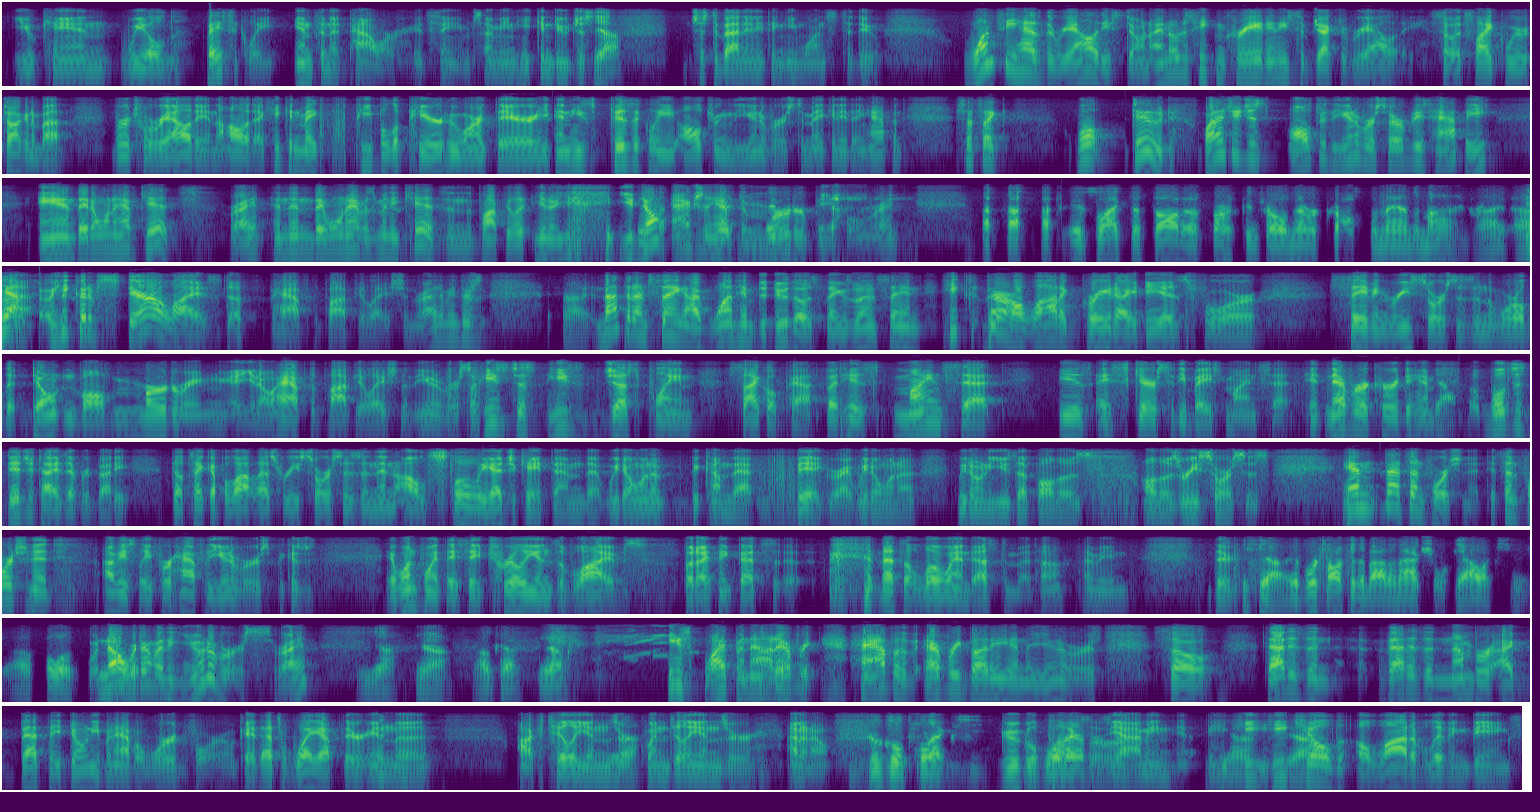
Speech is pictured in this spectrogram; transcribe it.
you can wield basically infinite power. It seems. I mean, he can do just Yeah. just about anything he wants to do. Once he has the reality stone, I notice he can create any subjective reality. So it's like we were talking about virtual reality in the holodeck. He can make people appear who aren't there, he, and he's physically altering the universe to make anything happen. So it's like, well, dude, why don't you just alter the universe so everybody's happy, and they don't want to have kids, right? And then they won't have as many kids, and the population. You know, you, you don't actually have to murder people, right? it's like the thought of birth control never crossed the man's mind, right? Uh, yeah, he could have sterilized uh, half the population, right? I mean, there's Right. not that I'm saying I want him to do those things, but I'm saying he c- there are a lot of great ideas for saving resources in the world that don't involve murdering, uh, you know, half the population of the universe. So he's just he's just plain psychopath, but his mindset is a scarcity-based mindset. It never occurred to him, Yeah. we'll just digitize everybody. They'll take up a lot less resources, and then I'll slowly educate them that we don't want to become that big, right? We don't want to we don't want to use up all those all those resources, and that's unfortunate. It's unfortunate, obviously, for half the universe because at one point they say trillions of lives, but I think that's a, that's a low end estimate, huh? I mean, They're, yeah, if we're talking about an actual galaxy uh, full of no, we're talking about the universe, right? Yeah, yeah, okay, yeah. He's wiping out every half of everybody in the universe. So that is an that is a number I bet they don't even have a word for. Okay, that's way up there in the octillions Yeah. or quintillions or I don't know. Googolplex, Googol Whatever, right? Yeah, I mean he Yeah, he, he yeah. killed a lot of living beings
